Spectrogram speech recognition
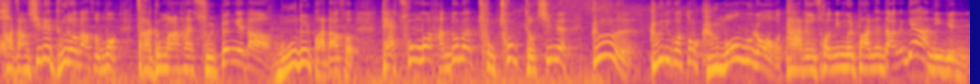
화장실에 들어가서 뭐 자그마한 술병에다 물을 받아서 대충 뭐 한두 번 촉촉 적시면 끝. 그리고 또 그 몸으로 다른 손님을 받는다는 게 아니겠니?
